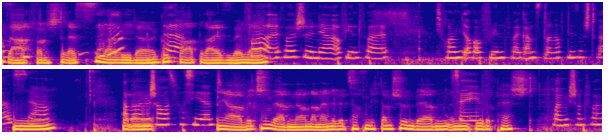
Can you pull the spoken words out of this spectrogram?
diese Art von Stress mal wieder. Gut Ja. vor Abreisen immer. Voll, voll schön, ja, auf jeden Fall. Ich freue mich auch auf jeden Fall ganz doll auf diesen Stress, Mhm. ja. Aber dann- wir schauen, was passiert. Ja, wird schon werden, ne? Und am Ende wird es hoffentlich dann schön werden in Safe. Budapest. Freue mich schon voll.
